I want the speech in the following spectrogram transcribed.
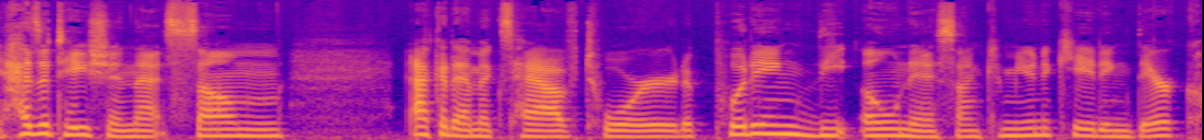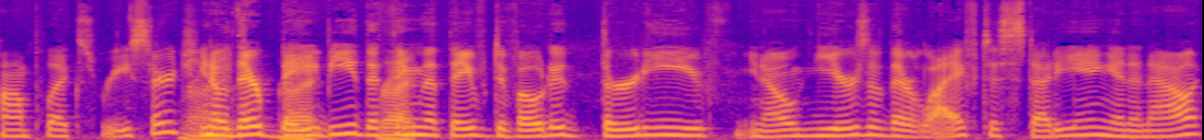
hesitation that some academics have toward putting the onus on communicating their complex research you know Right, their right, baby the right. thing that they've devoted 30 you know years of their life to studying in and out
